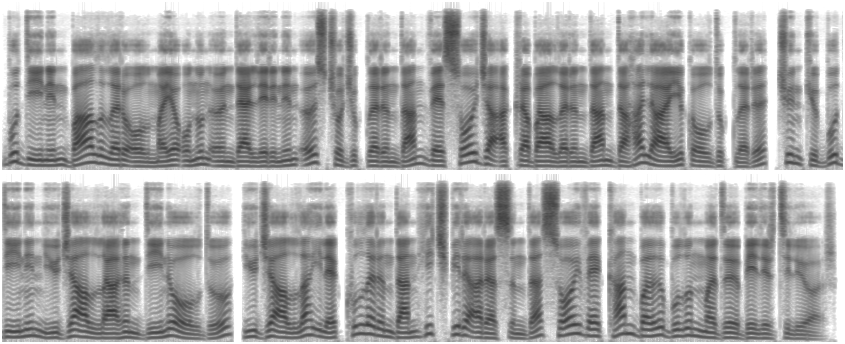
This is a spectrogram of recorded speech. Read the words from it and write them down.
bu dinin bağlıları olmaya onun önderlerinin öz çocuklarından ve soyca akrabalarından daha layık oldukları, çünkü bu dinin Yüce Allah'ın dini olduğu, Yüce Allah ile kullarından hiçbiri arasında soy ve kan bağı bulunmadığı belirtiliyor.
